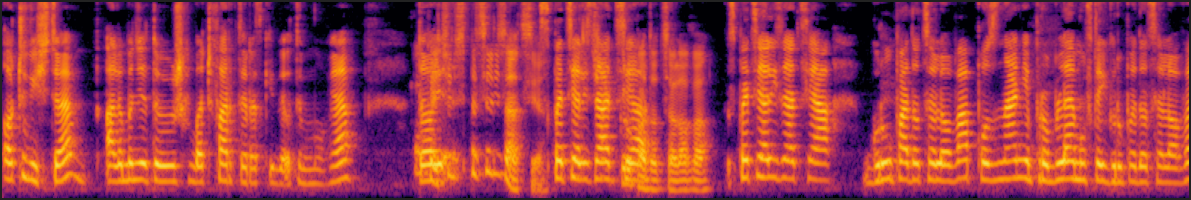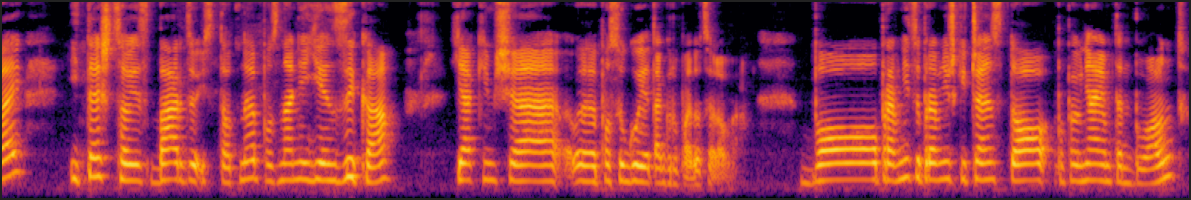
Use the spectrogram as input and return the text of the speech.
oczywiście, ale będzie to już chyba czwarty raz, kiedy o tym mówię. To okay, czyli specjalizacja. Specjalizacja. Grupa docelowa. Specjalizacja, grupa docelowa, poznanie problemów tej grupy docelowej i też, co jest bardzo istotne, poznanie języka, jakim się e, posługuje ta grupa docelowa. Bo prawnicy, prawniczki często popełniają ten błąd,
